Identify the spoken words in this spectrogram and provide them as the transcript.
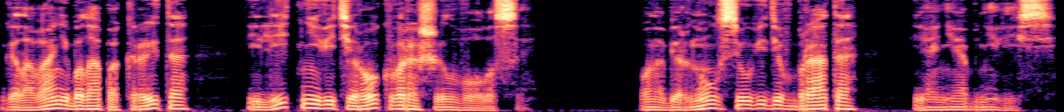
голова не была покрыта, и летний ветерок ворошил волосы. Он обернулся, увидев брата, и они обнялись.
